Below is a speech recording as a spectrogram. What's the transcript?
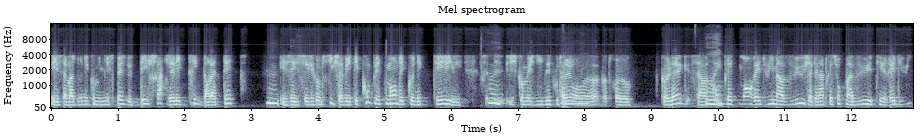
et ça m'a donné comme une espèce de décharge électrique dans la tête. Mm. Et c'est comme si j'avais été complètement déconnecté. comme je disais tout à l'heure, euh, votre collègue, ça a complètement réduit ma vue. J'avais l'impression que ma vue était réduite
